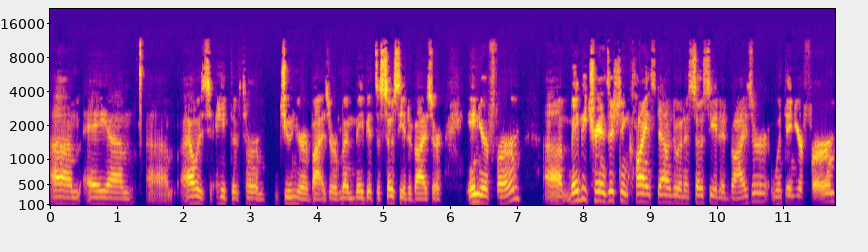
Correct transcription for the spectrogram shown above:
um, a um, um, I always hate the term junior advisor, maybe it's associate advisor in your firm. Um, maybe transitioning clients down to an associate advisor within your firm,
